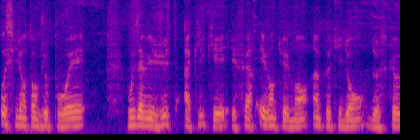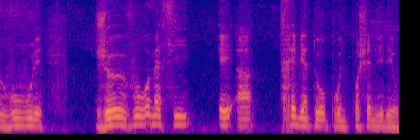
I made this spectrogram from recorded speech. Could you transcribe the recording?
aussi longtemps que je pourrai, vous avez juste à cliquer et faire éventuellement un petit don de ce que vous voulez. Je vous remercie et à très bientôt pour une prochaine vidéo.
